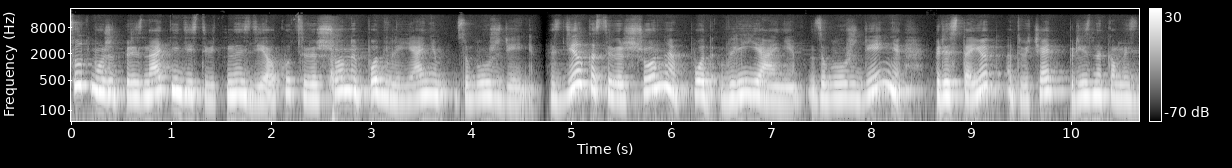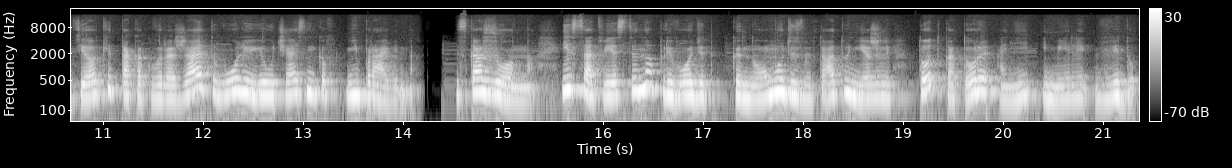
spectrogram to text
Суд может признать недействительной сделку, совершенную под влиянием заблуждения. Сделка, совершенная под влиянием заблуждения, перестает отвечать признакам сделки, так как выражает волю ее участников неправильно искаженно и, соответственно, приводит к иному результату, нежели тот, который они имели в виду.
